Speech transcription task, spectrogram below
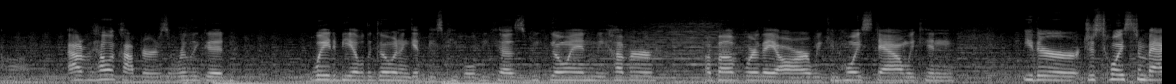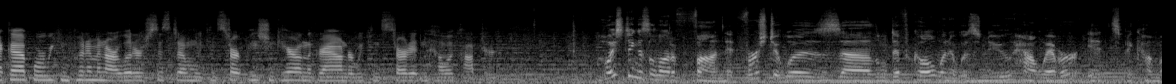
um, out of the helicopter is a really good way to be able to go in and get these people because we go in, we hover above where they are, we can hoist down, we can either just hoist them back up or we can put them in our litter system. We can start patient care on the ground or we can start it in the helicopter. Hoisting is a lot of fun. At first, it was uh, a little difficult when it was new. However, it's become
